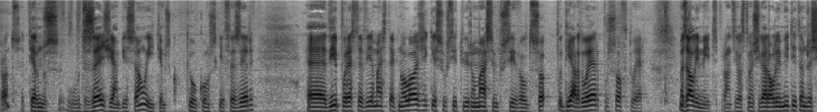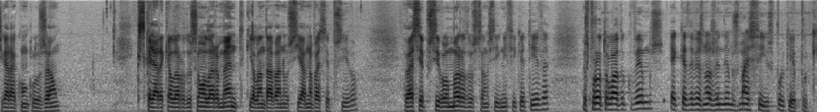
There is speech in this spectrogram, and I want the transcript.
pronto, é termos o desejo e a ambição, e temos que o conseguir fazer, uh, de ir por esta via mais tecnológica e substituir o máximo possível de, so de hardware por software. Mas há limites, pronto, eles estão a chegar ao limite e estamos a chegar à conclusão que se calhar aquela redução alarmante que ele andava a anunciar não vai ser possível. Vai ser possível uma redução significativa, mas por outro lado o que vemos é que cada vez nós vendemos mais fios. Porquê? Porque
